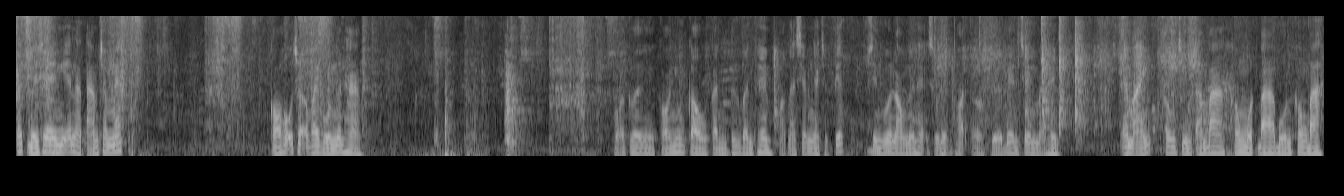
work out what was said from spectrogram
Cách bến xe nghĩa là 800 m. Có hỗ trợ vay vốn ngân hàng. Mọi người có nhu cầu cần tư vấn thêm hoặc là xem nhà trực tiếp, xin vui lòng liên hệ số điện thoại ở phía bên trên màn hình. Em ánh 0983 013 403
